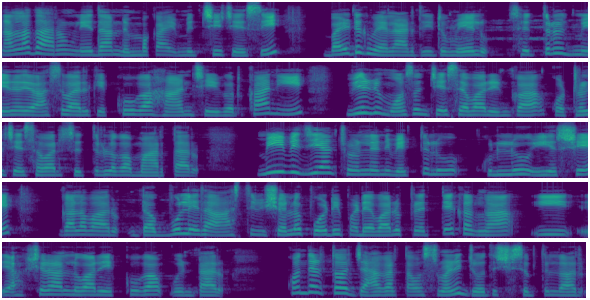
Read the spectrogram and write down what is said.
నల్లదారం లేదా నిమ్మకాయ మిర్చి చేసి బయటకు వేలాడదీయటం మేలు. శత్రులు మీద రాసి వారికి ఎక్కువగా హాని చేయగలరు. కానీ వీరిని మోసం చేసేవారు ఇంకా కుట్రలు చేసేవారు శత్రులుగా మారతారు. మీ విజయాన్ని చూడలేని వ్యక్తులు కుళ్ళు ఈర్షే గలవారు. డబ్బు లేదా ఆస్తి విషయంలో పోటీ పడేవారు ప్రత్యేకంగా ఈ అక్షరాలు వారు ఎక్కువగా ఉంటారు. కొందరితో జాగ్రత్త అవసరమని జ్యోతిష చెబుతున్నారు.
